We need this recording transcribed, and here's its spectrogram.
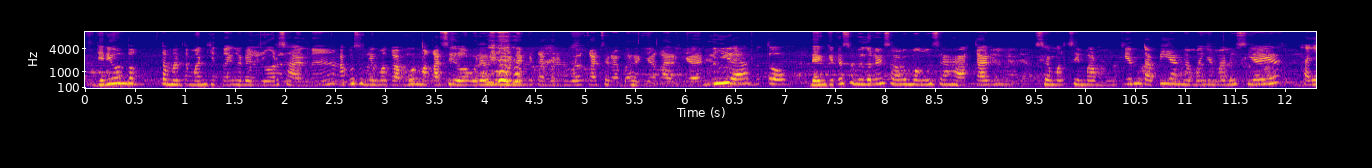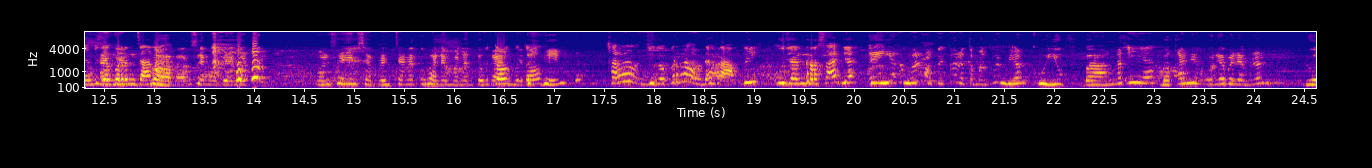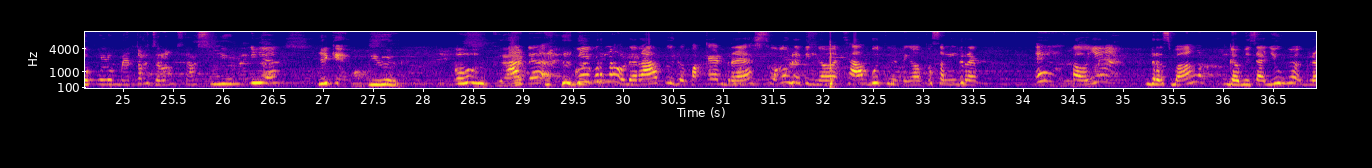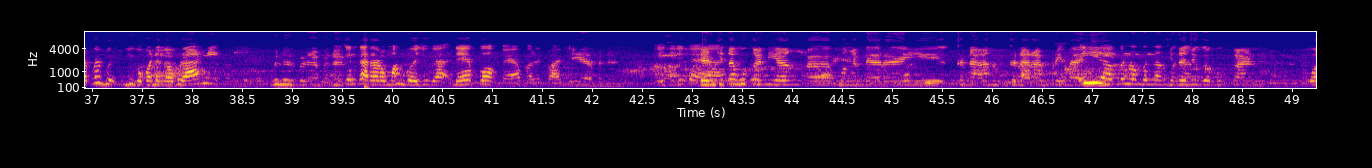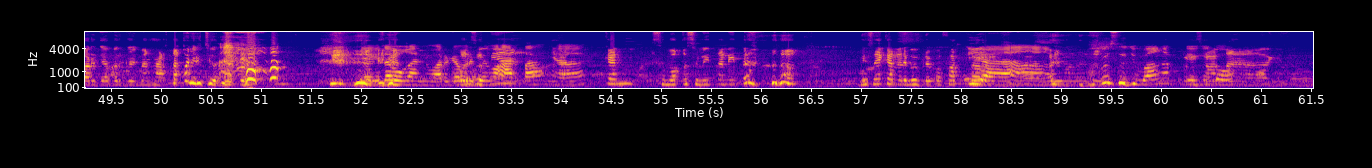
Jadi untuk teman-teman kita yang ada di luar sana, aku setuju sama kamu, makasih loh udah mengundang kita berdua ke acara bahagia kalian. Iya, betul Dan kita sebenarnya selalu mengusahakan semaksimal mungkin, tapi yang namanya manusia ya Hanya bisa berencana. Wah, baru saya mau bilang gitu. Manusia yang bisa berencana Tuhan yang menentukan. Betul, gitu. betul. Karena juga pernah udah rapi, hujan deras aja Eh iya kemarin waktu itu ada temanku yang bilang kuyup banget. Iya. Bahkan yang udah benar-benar 20 meter jalan stasiun. Iya, Jadi kayak pure. Oh god. ada Gue pernah udah rapi, udah pakai dress Pokoknya udah tinggal cabut, udah tinggal pesen grab Eh, taunya dress banget Gak bisa juga, grabnya juga pada gak berani Bener bener bener. Mungkin karena rumah gue juga Depok ya, balik lagi Iya bener. Ya, jadi kayak Dan kita bukan yang uh, mengendarai kendaraan kendaraan pribadi. Iya, bener-bener Kita bener. juga bukan warga bergelimang harta. Kok jadi curhat ya? ya kita bukan warga bergelimang harta ya, kan semua kesulitan itu biasanya kan ada beberapa faktor. Iya, gue setuju banget kayak gitu.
